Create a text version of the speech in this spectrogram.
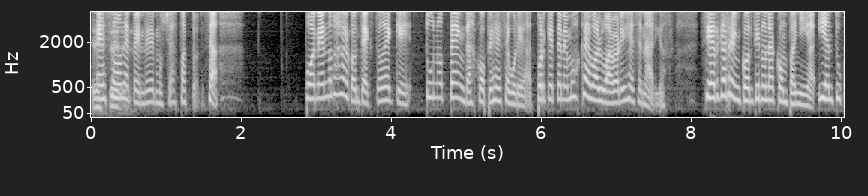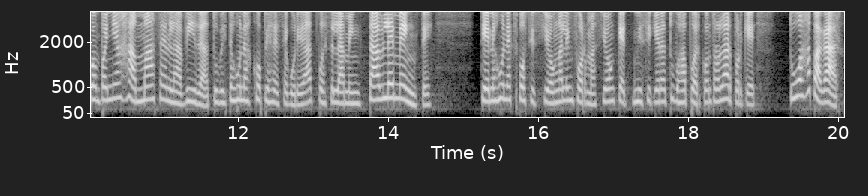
Eso este, depende de muchos factores. O sea, poniéndonos en el contexto de que tú no tengas copias de seguridad, porque tenemos que evaluar varios escenarios. Si Edgar Rincón tiene una compañía y en tu compañía jamás en la vida tuviste unas copias de seguridad, pues lamentablemente tienes una exposición a la información que ni siquiera tú vas a poder controlar, porque tú vas a pagar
